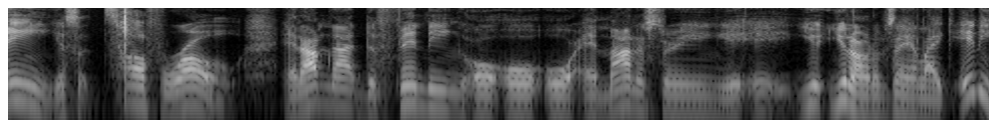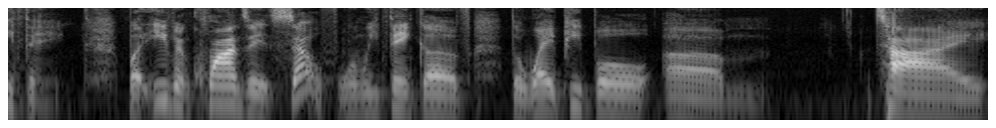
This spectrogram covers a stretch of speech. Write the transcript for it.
thing. It's a tough role, and I'm not defending or or, or administering. It, it, you, you know what I'm saying? Like anything, but even Kwanzaa itself, when we think of the way people um, tie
